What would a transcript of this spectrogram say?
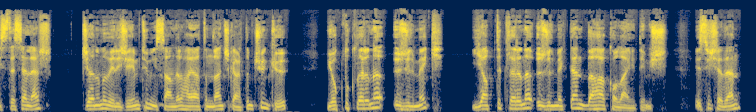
İsteseler canımı vereceğim tüm insanları hayatımdan çıkarttım. Çünkü yokluklarına üzülmek yaptıklarına üzülmekten daha kolay demiş. İsviçre'den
